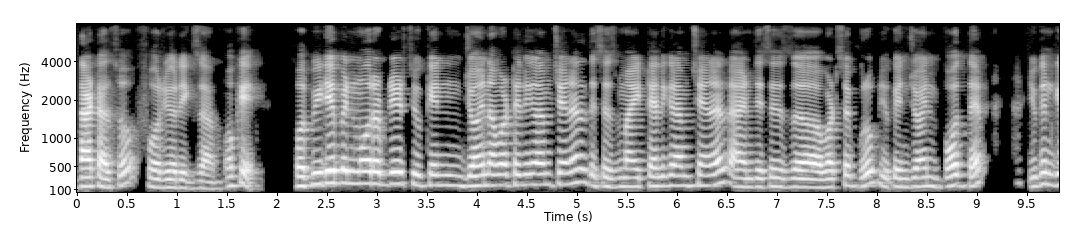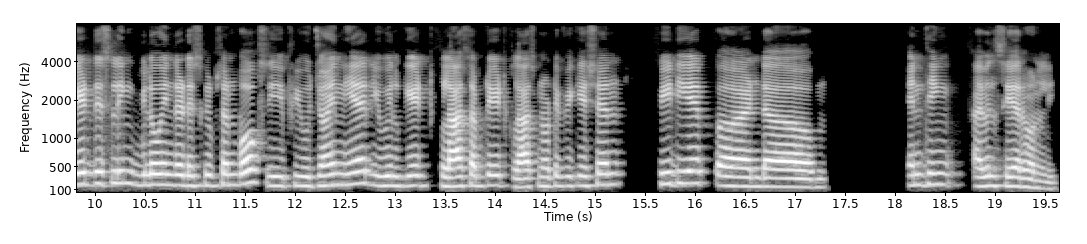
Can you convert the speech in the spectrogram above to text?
that also for your exam. Okay. For PDF and more updates, you can join our Telegram channel. This is my Telegram channel and this is WhatsApp group. You can join both them. You can get this link below in the description box. If you join here, you will get class update, class notification, PDF and um, anything I will share only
